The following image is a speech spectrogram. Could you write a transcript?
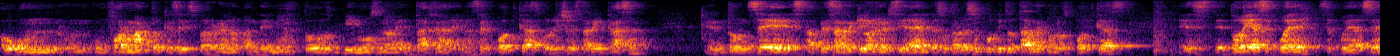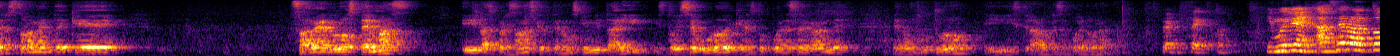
o un, un, formato que se disparó en la pandemia. Todos vimos una ventaja en hacer podcast por el hecho de estar en casa. Entonces, a pesar de que la universidad empezó tal vez un poquito tarde con los podcasts, este, todavía se puede, se puede hacer, solamente que saber los temas y las personas que tenemos que invitar y estoy seguro de que esto puede ser grande en un futuro y claro que se puede lograr. Perfecto. Y muy bien, hace rato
